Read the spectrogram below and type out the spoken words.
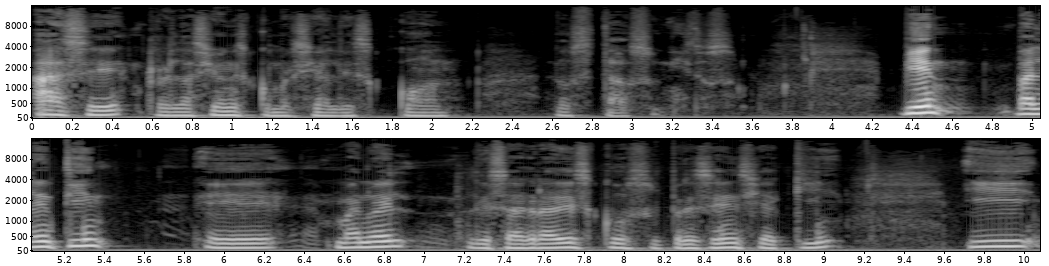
hace relaciones comerciales con los Estados Unidos. Bien, Valentín, eh, Manuel, les agradezco su presencia aquí y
